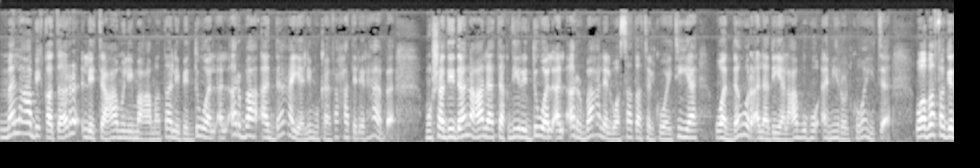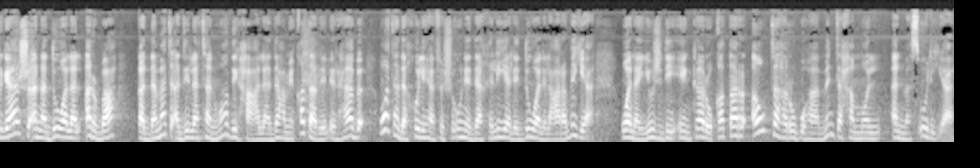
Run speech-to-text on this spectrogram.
ملعب قطر للتعامل مع مطالب الدول الأربع الداعية لمكافحة الإرهاب مشددا على تقدير الدول الأربع للوساطة الكويتية والدور الذي يلعبه أمير الكويت. وأضاف قرقاش أن الدول الأربع قدمت أدلة واضحة على دعم قطر للإرهاب وتدخلها في الشؤون الداخلية للدول العربية. ولا يجدي إنكار قطر أو تهربها من تحمل المسؤولية.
